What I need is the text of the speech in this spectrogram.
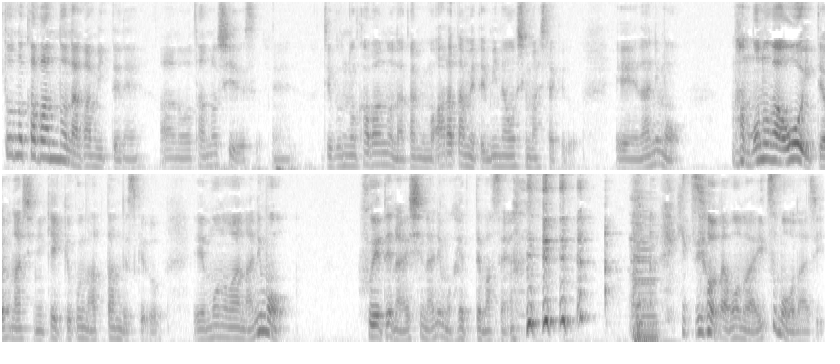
人のカバンの中身ってねあの楽しいですよね。自分のカバンの中身も改めて見直しましたけど、えー何も、まあ、物が多いっていう話に結局なったんですけど、えー物は何も増えてないし何も減ってません。必要なものはいつも同じっ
